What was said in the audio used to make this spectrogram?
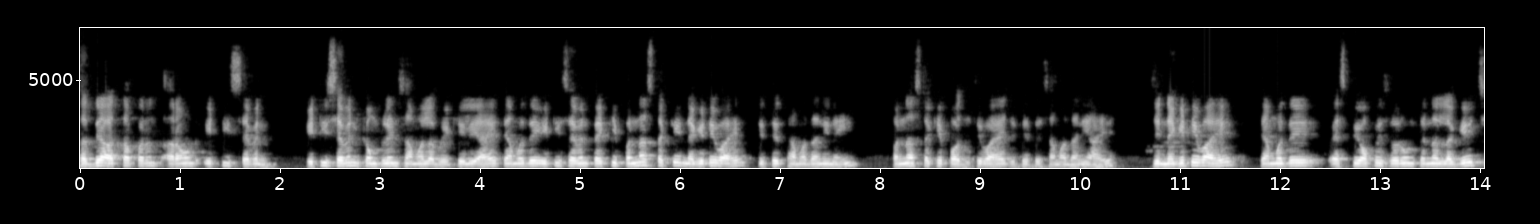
सध्या आतापर्यंत around eighty seven eighty seven complaints आम्हाला भेटलेली आहे. त्यामध्ये एटी सेवनपैकी पन्नास टक्के नेगेटिव्ह आहे तिथे समाधानी नाही. पन्नास टक्के पॉझिटिव्ह आहे जिथे ते समाधानी आहे. जे नेगेटिव्ह आहे त्यामध्ये एस पी ऑफिसवरून त्यांना लगेच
